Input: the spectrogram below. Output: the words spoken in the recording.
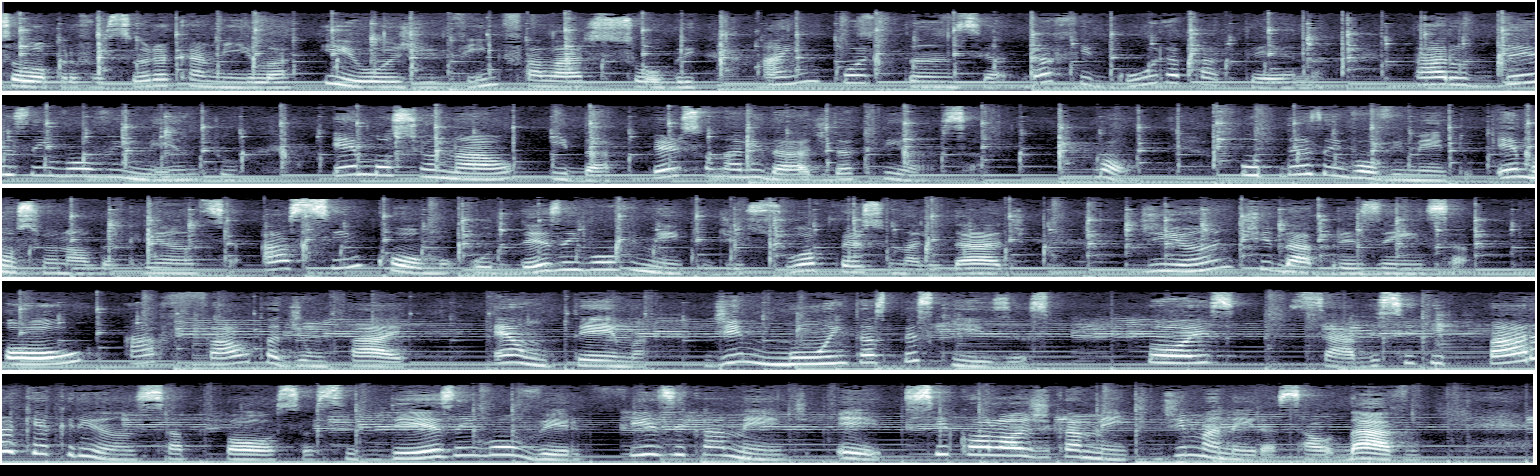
sou a professora Camila e hoje vim falar sobre a importância da figura paterna para o desenvolvimento emocional e da personalidade da criança. Bom, o desenvolvimento emocional da criança, assim como o desenvolvimento de sua personalidade, diante da presença ou a falta de um pai, é um tema de muitas pesquisas, pois sabe-se que para que a criança possa se desenvolver fisicamente e psicologicamente de maneira saudável,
